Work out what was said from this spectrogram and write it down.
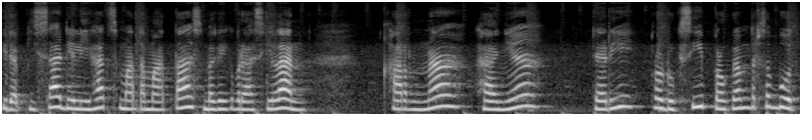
tidak bisa dilihat semata-mata sebagai keberhasilan karena hanya dari produksi program tersebut.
